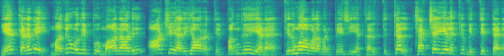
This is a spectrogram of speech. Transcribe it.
ஏற்கனவே மது வகுப்பு மாநாடு ஆட்சி அதிகாரத்தில் பங்கு என திருமாவளவன் பேசிய கருத்துக்கள் சர்ச்சைகளுக்கு வித்திட்டன.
